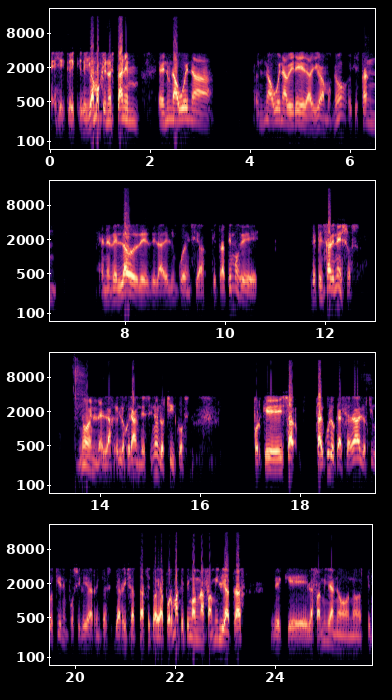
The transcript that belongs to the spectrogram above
eh, que, que digamos que no están en, en una buena en una buena vereda, digamos, ¿no? Que están en el del lado de, de la delincuencia, que tratemos de, de pensar en ellos, no en, la- en los grandes, sino en los chicos, porque ya calculo que a esa edad los chicos tienen posibilidad de reinsertarse todavía, por más que tengan una familia atrás de que la familia no, no esté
